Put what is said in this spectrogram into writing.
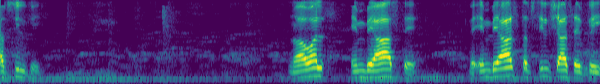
تفصیل کوي نو اول امبیاس ته د امبیاس تفصیل شاه صاحب کوي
